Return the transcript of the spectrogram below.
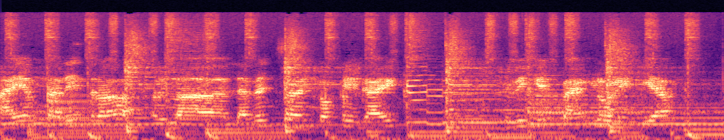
I am Narendra, a level 7 local guide living in Bangalore, India.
